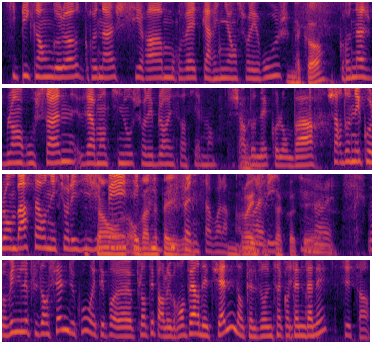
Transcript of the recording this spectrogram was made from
typique Languedoc, Grenache, Syrah, Mourvèdre, Carignan sur les rouges, D'accord. Grenache blanc, Roussanne, Vermentino sur les blancs essentiellement. Chardonnay, Colombard. Chardonnay, Colombard, ça on est sur les IGP, Ça, on- on c'est va plus, ne pas plus fun ça voilà. Oui, Ouais. c'est ça quoi. Ah ouais. Vos vignes les plus anciennes, du coup, ont été euh, plantées par le grand-père d'Étienne, donc elles ont une cinquantaine d'années. C'est ça.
